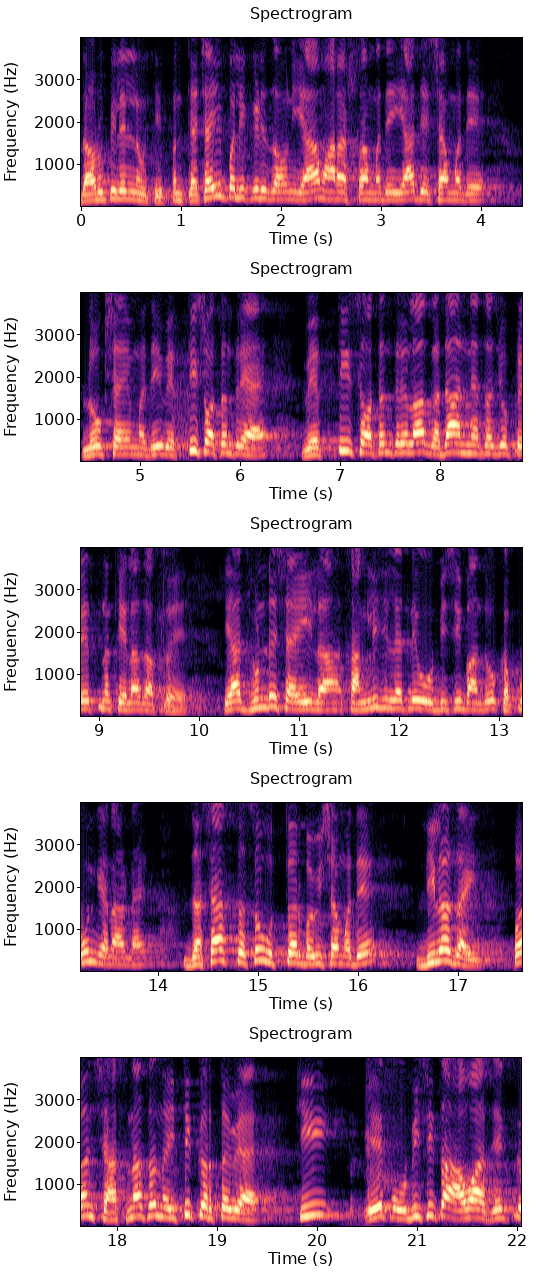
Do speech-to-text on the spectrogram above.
दारू पिलेली नव्हती. पण त्याच्याही पलीकडे जाऊन या महाराष्ट्रामध्ये या देशामध्ये लोकशाहीमध्ये व्यक्ती स्वातंत्र्य आहे. व्यक्ती स्वातंत्र्याला गदा आणण्याचा जो प्रयत्न केला जातो आहे या झुंडशाहीला सांगली जिल्ह्यातले ओबीसी बांधव खपवून घेणार नाहीत. जशास तसं उत्तर भविष्यामध्ये दिलं जाईल. पण शासनाचं नैतिक कर्तव्य आहे की एक ओबीसीचा आवाज एक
